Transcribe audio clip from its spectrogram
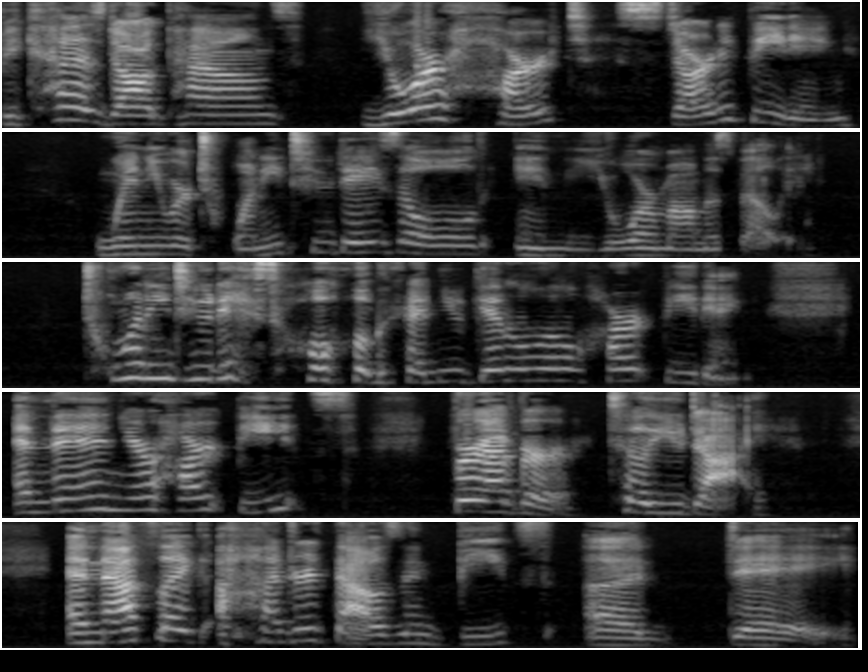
Because, dog pounds, your heart started beating when you were 22 days old in your mama's belly. 22 days old and you get a little heart beating. And then your heart beats forever till you die. And that's like 100,000 beats a day.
